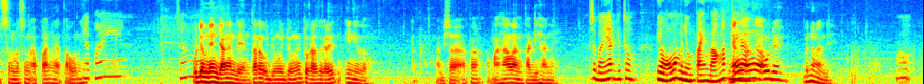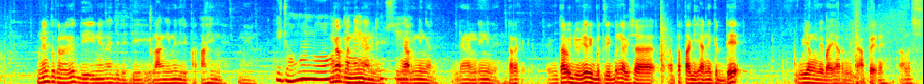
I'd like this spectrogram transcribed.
mesen-mesen apaan nggak tahu nih. diapain jangan Udah mendingan jangan deh, ntar ujung-ujungnya tuh kartu kredit ini loh. Nggak bisa apa, kemahalan tagihannya. bisa bayar gitu ya oma menyumpahin banget Ya deh. enggak, enggak, udah. Beneran deh. Hmm. Mendingan tuh kartu kredit diinin aja deh, dihilangin aja, dipatahin deh. Mendingan. ya jangan dong Enggak mendingan deh, gitu enggak mendingan. Jangan ini deh, ntar, ntar ujungnya ribet-ribet nggak bisa, apa tagihannya gede, puyeng deh bayaran di capek deh, males.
